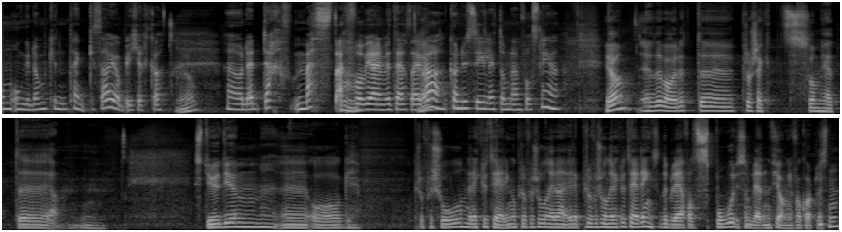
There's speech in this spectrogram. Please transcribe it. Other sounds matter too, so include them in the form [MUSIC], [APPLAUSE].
om ungdom kunne tenke seg å jobbe i kirka. Ja. Og det er derf mest derfor mm. vi har invitert deg i ja. dag. Kan du si litt om den forskninga? Ja, eh, det var et uh, prosjekt som het uh, ja, mm, studium eh, og profesjon, rekruttering og profesjon, eller profesjon og rekruttering. Så det ble iallfall SPOR som ble den fjonge forkortelsen.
